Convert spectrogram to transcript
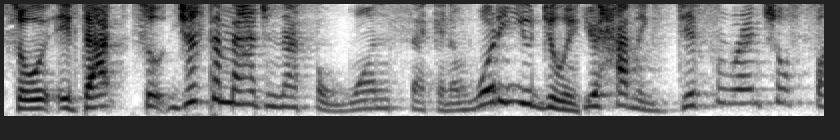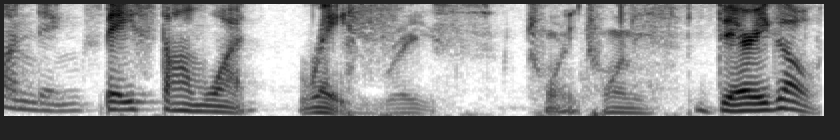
So if that, so just imagine that for one second. And what are you doing? You're having differential fundings based on what? Race. Race 2020. There you go.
